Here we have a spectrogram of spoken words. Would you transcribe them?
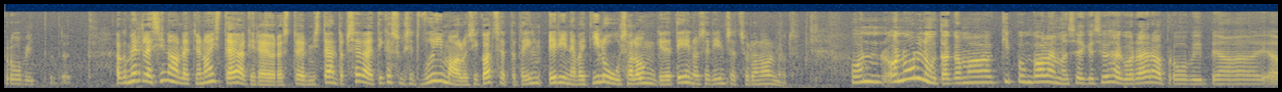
proovitud, et aga Merle, sina oled ju naiste ajakirja juures tööl, mis tähendab seda, et igasuguseid võimalusi katsetada ilm, erinevaid ilusalongide teenuseid ilmselt sul on olnud? On, on olnud, aga ma kipun ka olema see, kes ühe korra ära proovib ja, ja,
